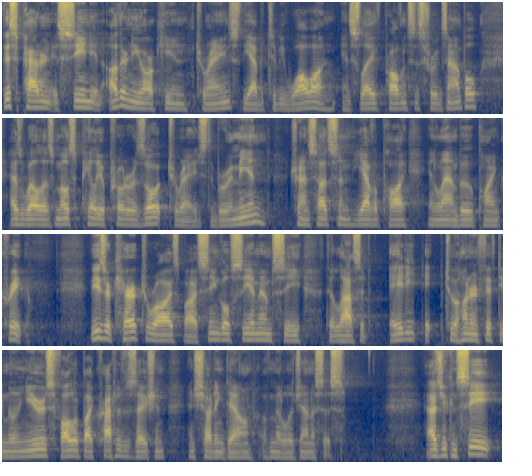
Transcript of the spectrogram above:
This pattern is seen in other Neoarchean terrains, the Abitibi-Wawa and Slave provinces, for example, as well as most Paleoproterozoic terrains, the Birimian, Trans-Hudson, Yavapai, and Lambu Pine Creek. These are characterized by a single CMMC that lasted 80 to 150 million years, followed by cratonization and shutting down of metallogenesis. As you can see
